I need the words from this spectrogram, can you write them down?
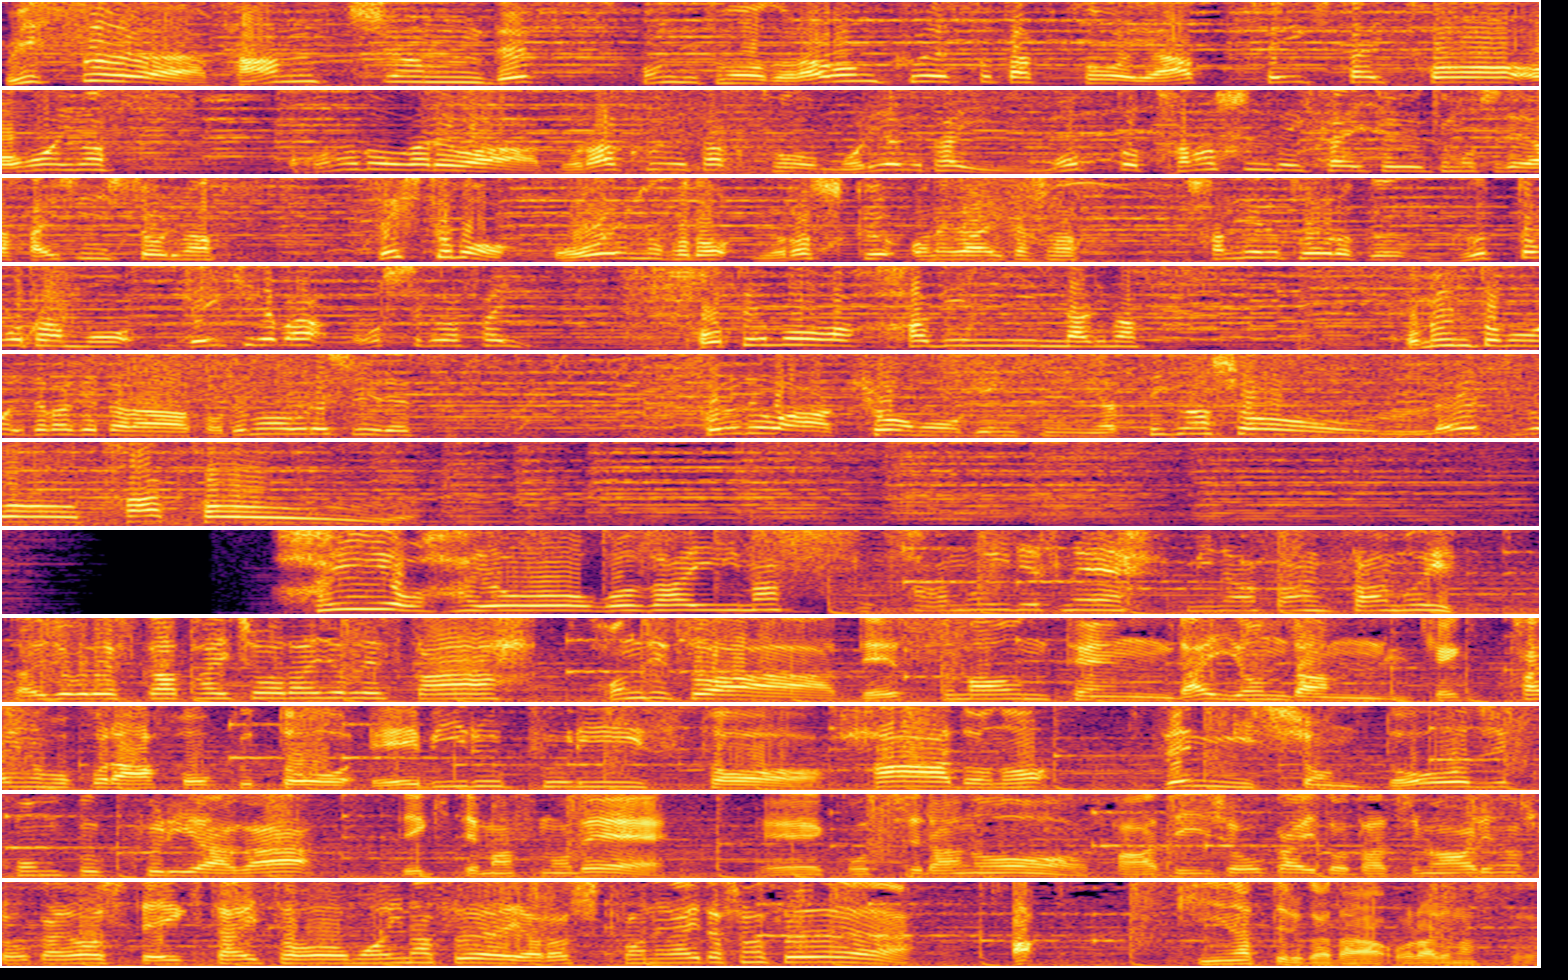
ウィスタンチュンです。本日もドラゴンクエストタクトをやっていきたいと思います。この動画ではドラクエタクトを盛り上げたいもっと楽しんでいきたいという気持ちで配信しております。ぜひとも応援のほどよろしくお願いいたします。チャンネル登録グッドボタンもできれば押してくださいとても励みになります。コメントもいただけたらとても嬉しいです。それでは今日も元気にやっていきましょう。レッツゴータクトはい、おはようございます。寒いですね。皆さん寒い。大丈夫ですか？体調は大丈夫ですか？本日はデスマウンテン第4弾、結界の祠北東エビルプリースト。ハードの全ミッション同時コンプクリアができてますので、えー、こちらのパーティー紹介と立ち回りの紹介をしていきたいと思います。よろしくお願いいたします。あ、気になってる方おられます。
